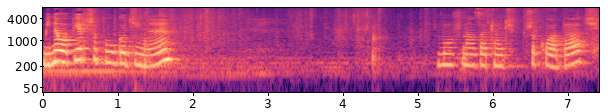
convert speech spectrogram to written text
Minęło pierwsze pół godziny. Można zacząć przekładać.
